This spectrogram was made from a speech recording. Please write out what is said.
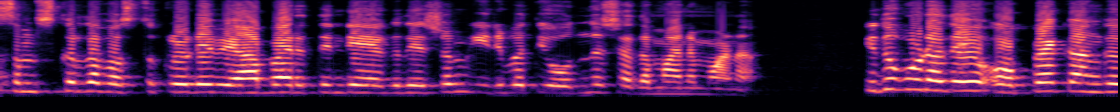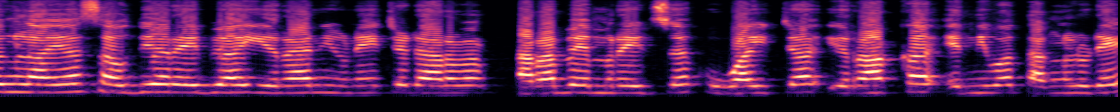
അസംസ്കൃത വസ്തുക്കളുടെ വ്യാപാരത്തിന്റെ ഏകദേശം ഇരുപത്തിയൊന്ന് ശതമാനമാണ്. ഇതുകൂടാതെ ഒപെക് അംഗങ്ങളായ Saudi Arabia Iran United Arab Emirates Kuwait Iraq എന്നിവ തങ്ങളുടെ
